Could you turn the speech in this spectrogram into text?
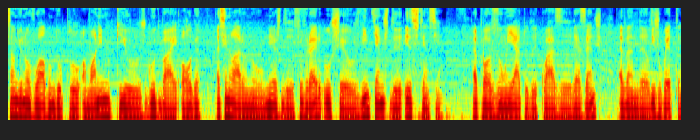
edição de um novo álbum duplo homónimo que os Goodbye Olga assinalaram no mês de fevereiro os seus 20 anos de existência. Após um hiato de quase 10 anos, a banda lisboeta,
